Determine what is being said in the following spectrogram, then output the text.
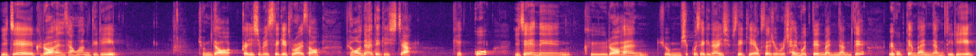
이제 그러한 상황들이 좀 더 그러니까 21세기에 들어와서 변화되기 시작 시작했고 이제는 그러한 좀 19세기나 20세기에 역사적으로 잘못된 만남들, 왜곡된 만남들이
